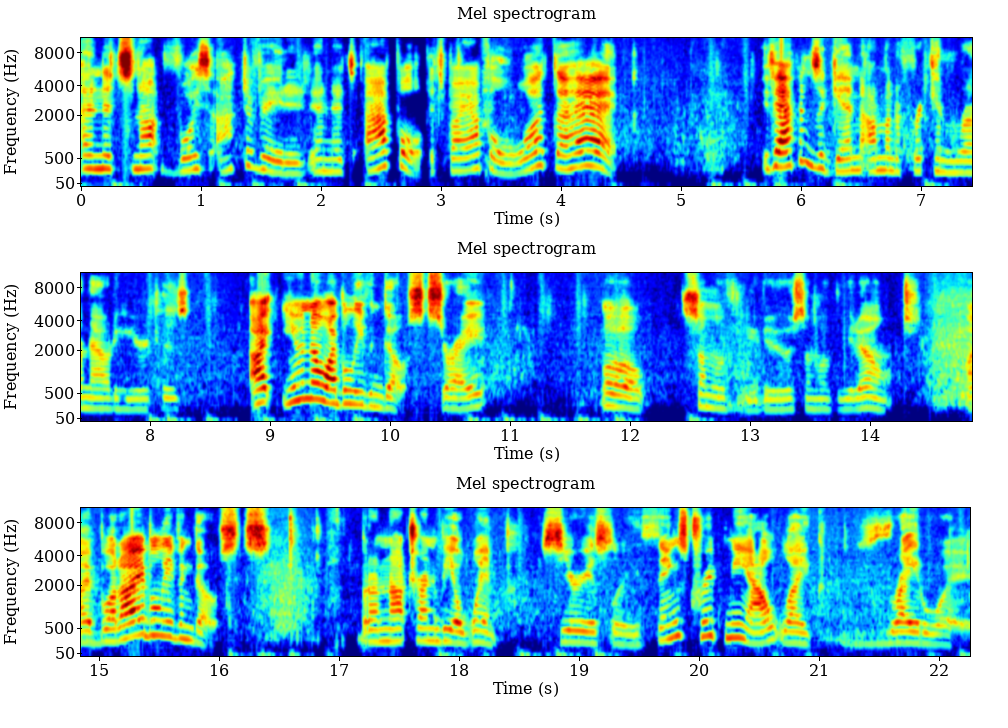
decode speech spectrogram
and it's not voice activated and it's Apple. It's by Apple. What the heck? If it happens again, I'm gonna freaking run out of here, because I, you know I believe in ghosts, right? Well, some of you do, some of you don't. I, but I believe in ghosts. But I'm not trying to be a wimp. Seriously, things creep me out, like, right away.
